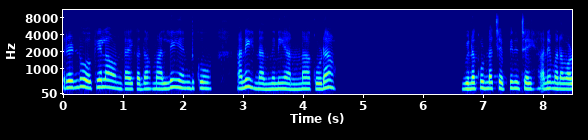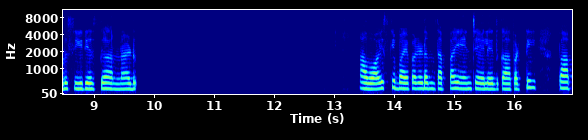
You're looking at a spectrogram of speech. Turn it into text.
రెండు ఒకేలా ఉంటాయి కదా! మళ్ళీ ఎందుకు? అని నందిని అన్నా కూడా వినకుండా చెప్పింది చెయ్యి అని మనవాడు సీరియస్‌గా అన్నాడు. ఆ వాయిస్‌కి భయపడడం తప్ప ఏం చేయలేదు కాబట్టి పాప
